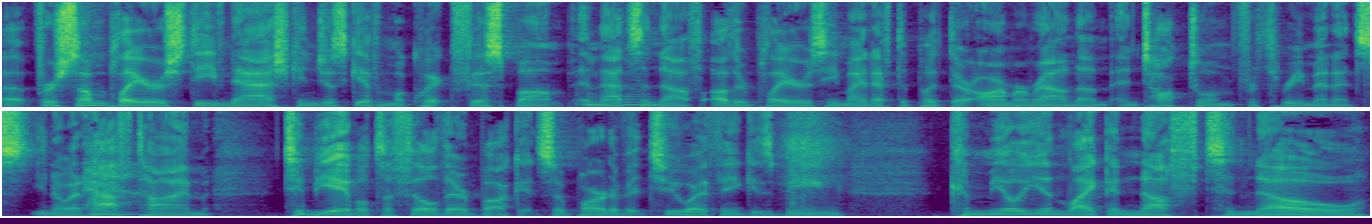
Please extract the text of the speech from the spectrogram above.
uh, for some players, Steve Nash can just give them a quick fist bump, and that's Mm-hmm. enough. Other players, he might have to put their arm around them and talk to them for three minutes. You know, at halftime to be able to fill their bucket. So part of it too, I think, is being chameleon like enough to know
